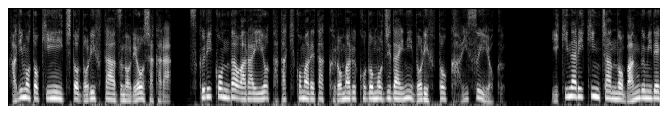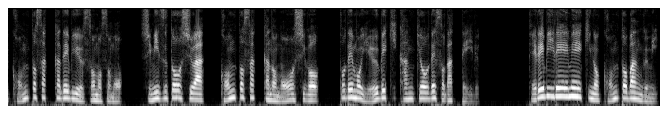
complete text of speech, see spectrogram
萩本欽一とドリフターズの両者から、作り込んだ笑いを叩き込まれた黒丸子供時代にドリフト海水浴。いきなり金ちゃんの番組でコント作家デビューそもそも、清水投手はコント作家の申し子。とでも言うべき環境で育っている。テレビ黎明期のコント番組、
